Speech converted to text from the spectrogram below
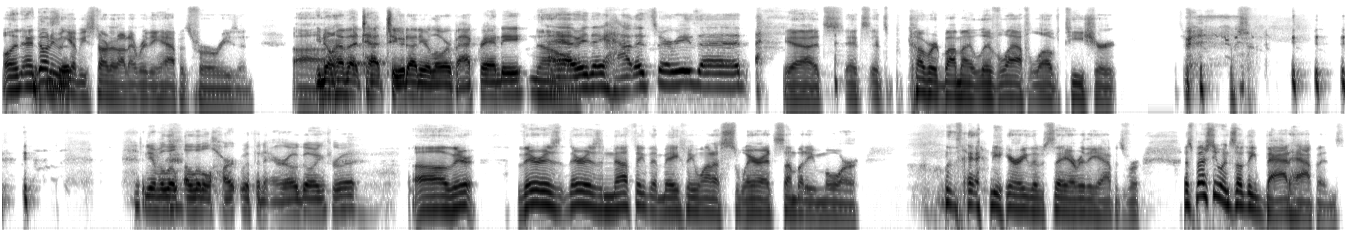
Well, and, and don't even get me started on everything happens for a reason. Uh, you don't have that tattooed on your lower back, Randy. No, everything happens for a reason. Yeah, it's it's it's covered by my live, laugh, love T-shirt. and you have a little a little heart with an arrow going through it. Oh, there there is there is nothing that makes me want to swear at somebody more than hearing them say everything happens for, especially when something bad happens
